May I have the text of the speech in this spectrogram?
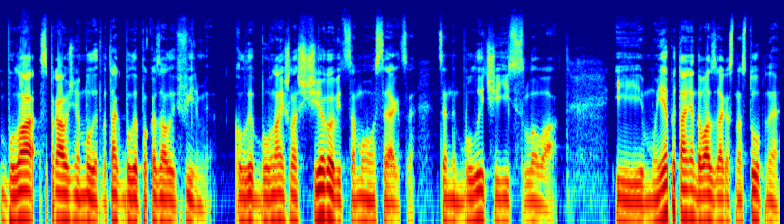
була справжня молитва. Так були показали в фільмі, коли бо вона йшла щиро від самого серця. Це не були чиїсь слова. І моє питання до вас зараз наступне:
